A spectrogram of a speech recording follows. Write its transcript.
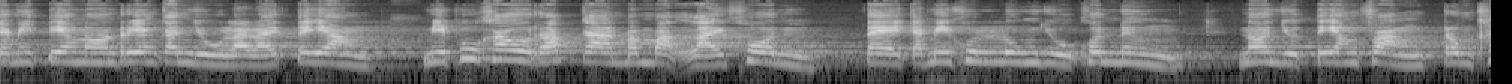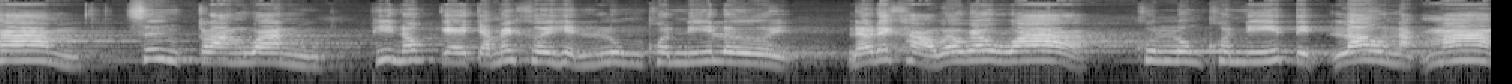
จะมีเตียงนอนเรียงกันอยู่หลาย ๆ เตียง มีผู้เข้ารับการบำบัดหลายคน แต่จะมีคุณลุงอยู่คนหนึ่ง นอนอยู่เตียงฝั่งตรงข้าม ซึ่งกลางวัน พี่นกแกจะไม่เคยเห็นลุงคนนี้เลย แล้วได้ข่าวแว่วๆว่า คุณลุงคนนี้ติดเหล้าหนักมาก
